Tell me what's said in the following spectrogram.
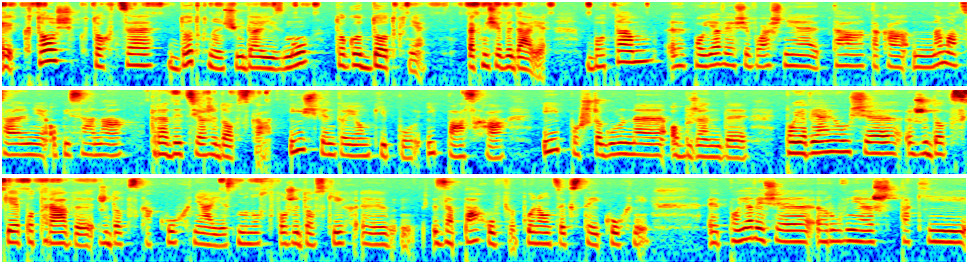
Y, ktoś, kto chce dotknąć judaizmu, to go dotknie. Tak mi się wydaje, bo tam y, pojawia się właśnie ta taka namacalnie opisana tradycja żydowska i święto Jom Kippur, i Pascha, i poszczególne obrzędy. Pojawiają się żydowskie potrawy, żydowska kuchnia, jest mnóstwo żydowskich y, zapachów płynących z tej kuchni. Y, pojawia się również taki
